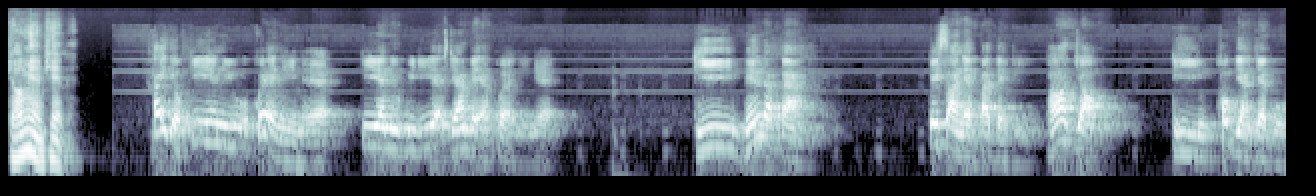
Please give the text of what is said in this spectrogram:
ပြောင်းမြန်ဖြစ်နေအဲ့တော့ KNU အဖွဲ့အနေနဲ့ KNU PD ရဲ့အကြမ်းဖက်အဖွဲ့အနေနဲ့ဒီမင်းလက်ပံကိစ္စနဲ့ပတ်သက်ပြီးဘာကြောင့်ဒီထုတ်ပြန်ချက်ကို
